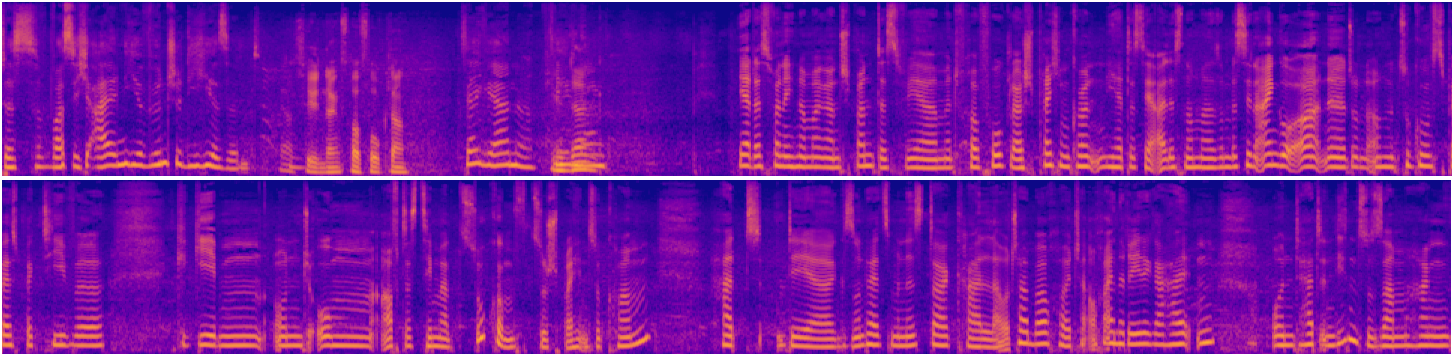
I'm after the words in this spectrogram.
das, was ich allen hier wünsche, die hier sind. Ja, vielen Dank, Frau Vogler. Sehr gerne. Vielen, vielen Dank. Dank. Ja, das fand ich nochmal ganz spannend, dass wir mit Frau Vogler sprechen konnten. Die hat das ja alles nochmal so ein bisschen eingeordnet und auch eine Zukunftsperspektive gegeben. Und um auf das Thema Zukunft zu sprechen zu kommen, hat der Gesundheitsminister Karl Lauterbach heute auch eine Rede gehalten und hat in diesem Zusammenhang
